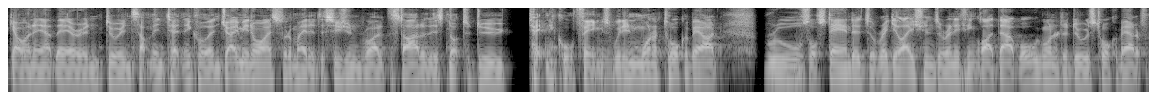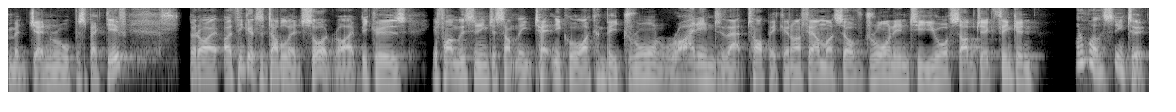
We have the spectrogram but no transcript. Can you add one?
going out there and doing something technical. And Jamie and I sort of made a decision right at the start of this not to do technical things. We didn't want to talk about rules or standards or regulations or anything like that. What we wanted to do was talk about it from a general perspective. But I, I think it's a double edged sword, right? Because if I'm listening to something technical, I can be drawn right into that topic. And I found myself drawn into your subject thinking, what am I listening to?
